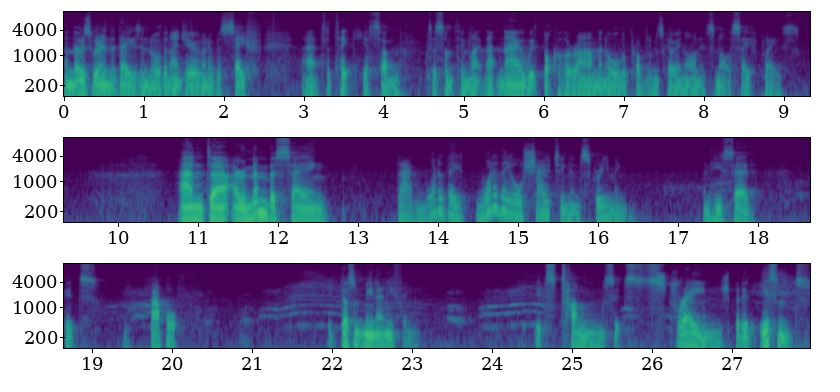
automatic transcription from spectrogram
And those were in the days in northern Nigeria when it was safe uh, to take your son to something like that. Now, with Boko Haram and all the problems going on, it's not a safe place. And uh, I remember saying, Dad, what are, they, what are they all shouting and screaming? And he said, It's Babel. It doesn't mean anything. It's tongues, it's strange, but it isn't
